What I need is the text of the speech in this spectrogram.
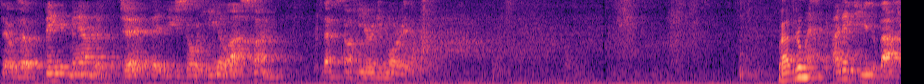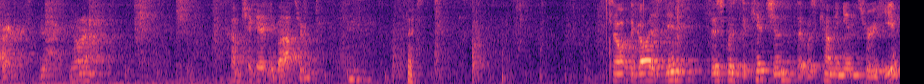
There was a big mound of dirt that you saw here last time. That's not here anymore either. Bathrooms? I, I need to use a bathroom. You, you want to come check out your bathroom? so what the guys did, this was the kitchen that was coming in through here.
